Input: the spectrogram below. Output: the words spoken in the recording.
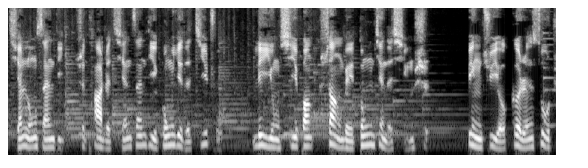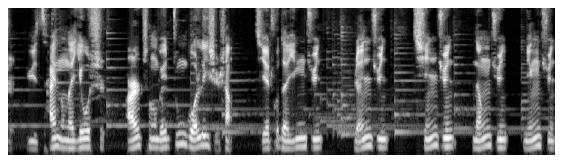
乾隆三帝是踏着前三帝功业的基础。利用西方尚未东渐的形势，并具有个人素质与才能的优势，而成为中国历史上杰出的英军、仁军、秦军、能军、明军。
